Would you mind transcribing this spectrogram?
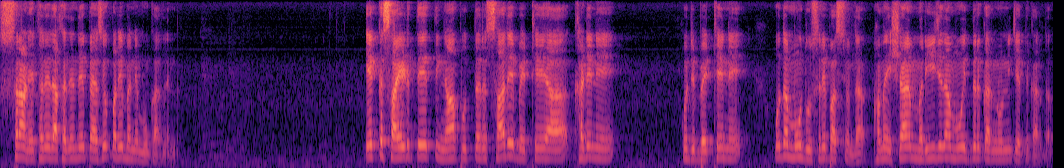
ਸਰਾਣੇ ਥੱਲੇ ਰੱਖ ਦਿੰਦੇ, ਪੈਸੇ ਉਹ ਪਰੇ ਬੰਨੇ ਮੂੰਹ ਕਰ ਲੈਂਦਾ। ਇੱਕ ਸਾਈਡ ਤੇ ਧੀਆਂ ਪੁੱਤਰ ਸਾਰੇ ਬੈਠੇ ਆ, ਖੜੇ ਨੇ, ਕੁਝ ਬੈਠੇ ਨੇ, ਉਹਦਾ ਮੂੰਹ ਦੂਸਰੇ ਪਾਸੇ ਹੁੰਦਾ। ਹਮੇਸ਼ਾ ਮਰੀਜ਼ ਦਾ ਮੂੰਹ ਇੱਧਰ ਕਰਨ ਨੂੰ ਨਹੀਂ ਚਿੱਤ ਕਰਦਾ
